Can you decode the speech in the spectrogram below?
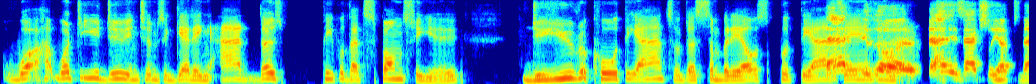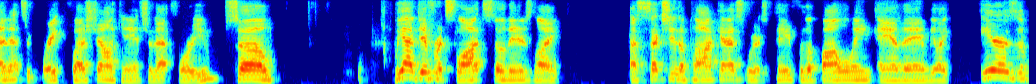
what what do you do in terms of getting ad those people that sponsor you? Do you record the ads or does somebody else put the ads That in? is a that is actually up to them. That's a great question. I can answer that for you. So we have different slots. So there's like a section of podcasts where it's paid for the following, and then be like, here's a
